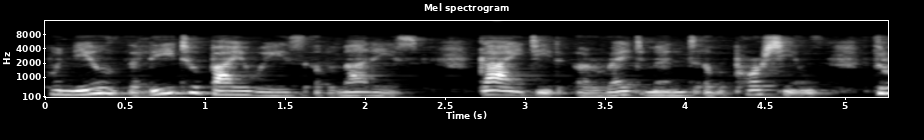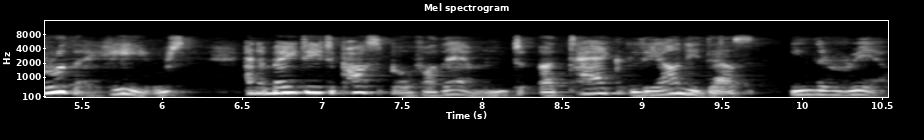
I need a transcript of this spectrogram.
who knew the little byways of Malis, guided a regiment of Persians through the hills, and made it possible for them to attack Leonidas in the rear.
